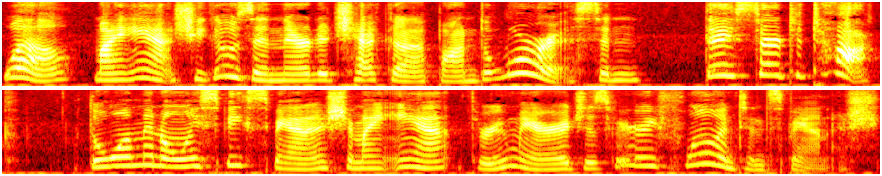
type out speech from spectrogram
Well, my aunt, she goes in there to check up on Dolores, and they start to talk. The woman only speaks Spanish, and my aunt, through marriage, is very fluent in Spanish.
